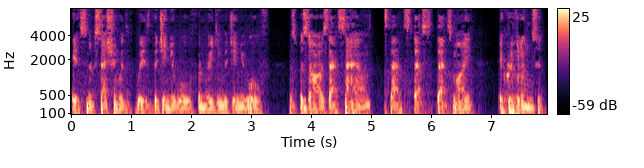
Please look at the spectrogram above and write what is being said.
it's an obsession with, with Virginia Woolf and reading Virginia Woolf. As bizarre as that sounds, that's that's that's my equivalent mm. to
